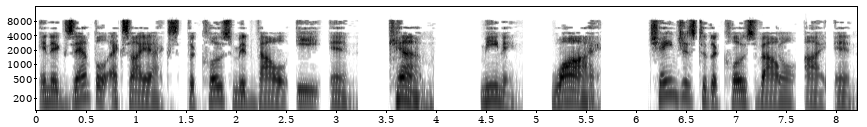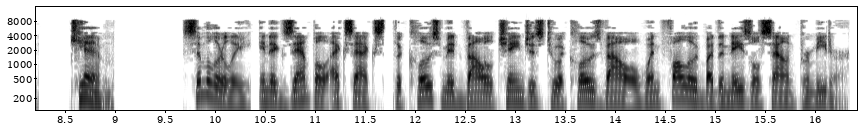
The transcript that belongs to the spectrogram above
In example XIX, the close mid-vowel, e, in chem, meaning y, changes to the close vowel, i, in kim. Similarly, in example XX, the close mid-vowel changes to a close vowel when followed by the nasal sound per meter.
